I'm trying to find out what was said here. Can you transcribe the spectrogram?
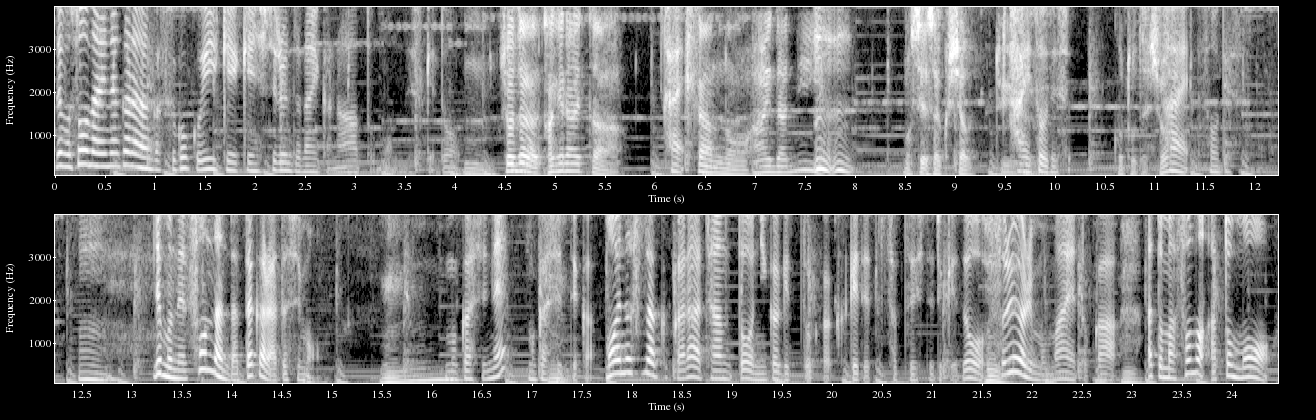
でもそうなりながらなんかすごくいい経験してるんじゃないかなと思うんですけど、うん。それだから限られたはい。期間の間にうんうん。もう制作しちゃうっていはいうそうです。ことでしょ、はいそうです。うん。でもねそんなんだったから私も。うん。昔ね昔っていうか、萌えの巣作からちゃんと2ヶ月とかかけて撮影してるけど、うん。それよりも前とか、うん。あとまあその後も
